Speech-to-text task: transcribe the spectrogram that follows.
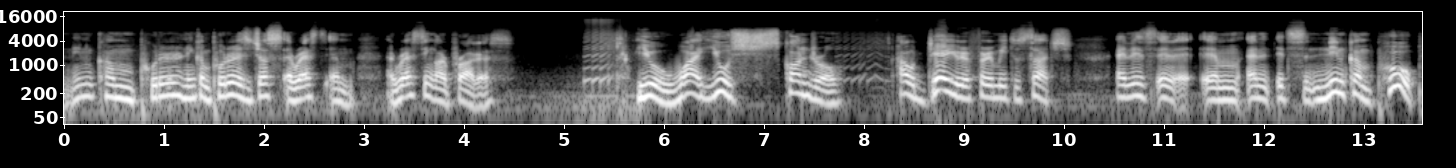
nincomputer nincomputer is just arrest um, arresting our progress. You, why you scoundrel? How dare you refer me to such? And it's uh, um and it's nincompoop.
